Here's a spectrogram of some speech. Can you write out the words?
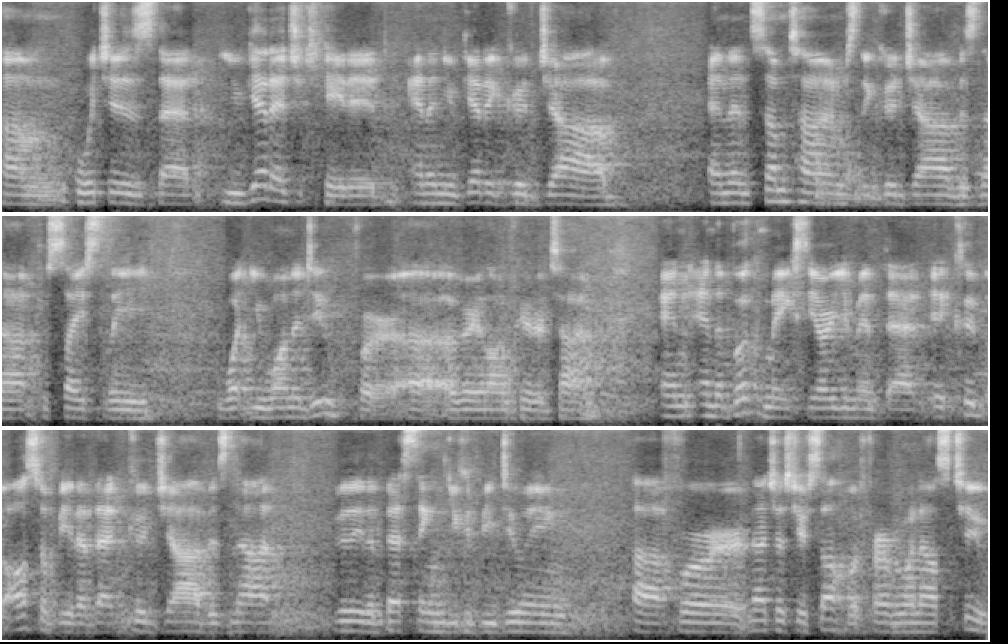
um, which is that you get educated and then you get a good job and then sometimes the good job is not precisely what you want to do for a, a, very long period of time. And, and the book makes the argument that it could also be that that good job is not really the best thing you could be doing uh, for not just yourself, but for everyone else too.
